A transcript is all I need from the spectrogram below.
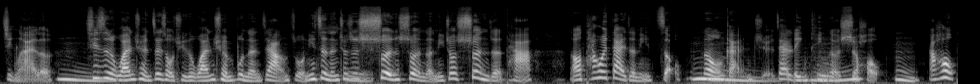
进来了。嗯，其实完全这首曲子完全不能这样做，你只能就是顺顺的，你就顺着它，然后它会带着你走、嗯、那种感觉，在聆听的时候，嗯，然后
